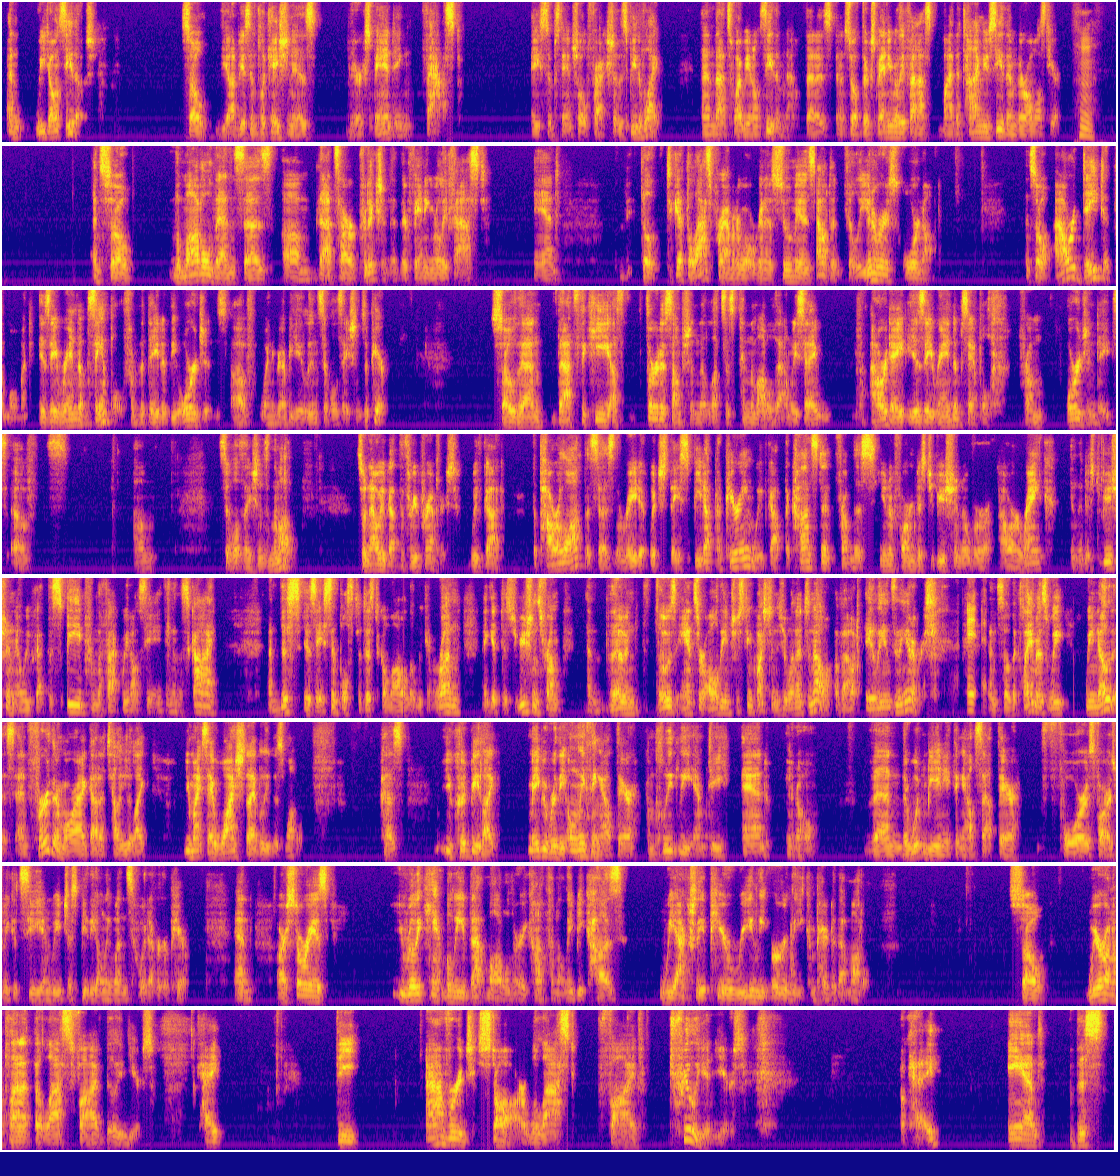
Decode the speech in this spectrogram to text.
And we don't see those. So the obvious implication is they're expanding fast, a substantial fraction of the speed of light. And that's why we don't see them now. That is, and so if they're expanding really fast, by the time you see them, they're almost here. Hmm. And so the model then says um, that's our prediction that they're fanning really fast. And the, to get the last parameter, what we're going to assume is out and fill the universe or not. And so our date at the moment is a random sample from the date of the origins of when grabby alien civilizations appear. So then that's the key uh, third assumption that lets us pin the model down. We say our date is a random sample from origin dates of um, civilizations in the model. So now we've got the three parameters. We've got the power law that says the rate at which they speed up appearing. We've got the constant from this uniform distribution over our rank in the distribution, and we've got the speed from the fact we don't see anything in the sky. And this is a simple statistical model that we can run and get distributions from. And then those answer all the interesting questions you wanted to know about aliens in the universe. It, eh, and so the claim is we we know this. And furthermore, I got to tell you, like, you might say, why should I believe this model? Because you could be like, maybe we're the only thing out there completely empty and you know then there wouldn't be anything else out there for as far as we could see and we'd just be the only ones who would ever appear. And our story is you really can't believe that model very confidently because we actually appear really early compared to that model. So we're on a planet that lasts 5 billion years okay? The average star will last 5 trillion years. Okay. And this,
